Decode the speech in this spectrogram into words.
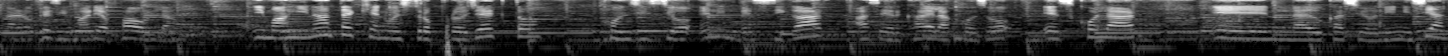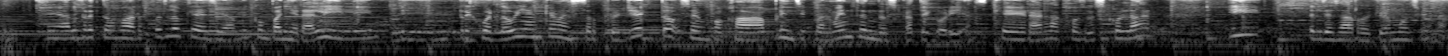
Claro que sí, María Paula. Imagínate que nuestro proyecto consistió en investigar acerca del acoso escolar en la educación inicial. Eh, al retomar pues lo que decía mi compañera Lili, eh, recuerdo bien que nuestro proyecto se enfocaba principalmente en dos categorías, que era el acoso escolar y el desarrollo emocional.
